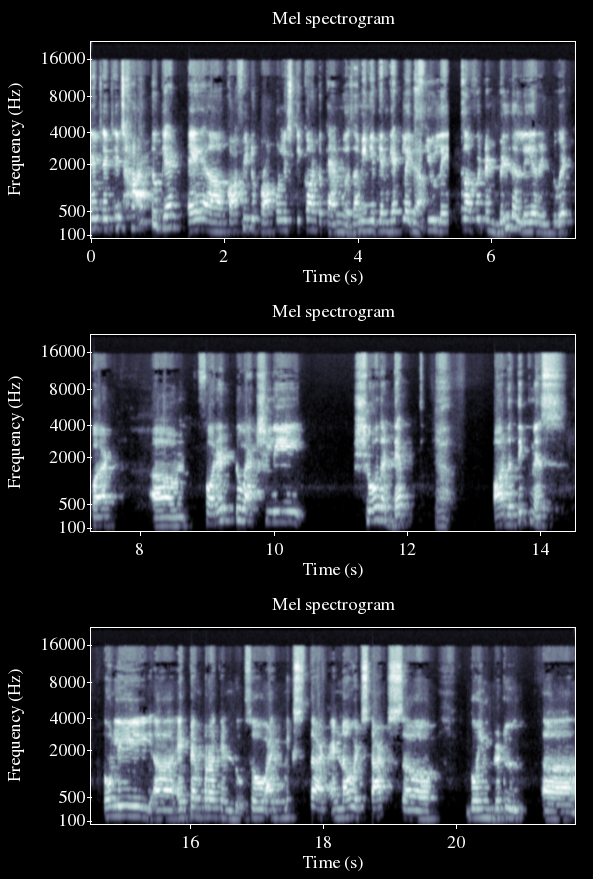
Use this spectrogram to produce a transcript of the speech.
it, it, it's hard to get a uh, coffee to properly stick onto canvas i mean you can get like Yeah. a few layers of it and build a layer into it but um, for it to actually show the depth Yeah. or the thickness only uh, egg tempera can do so i mixed that and now it starts uh, going brittle uh,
